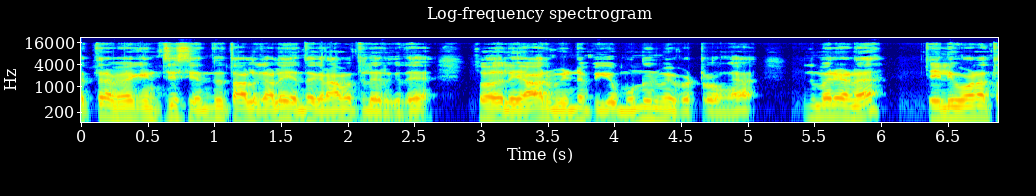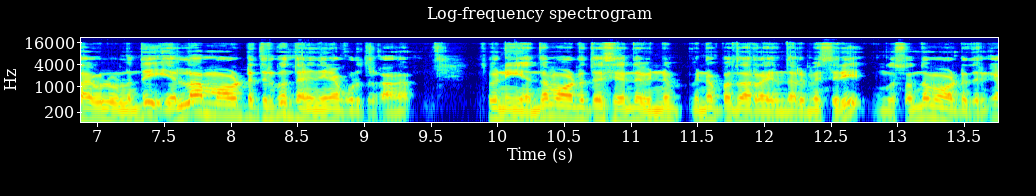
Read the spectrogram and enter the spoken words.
எத்தனை வேகன்சிஸ் எந்த தாலுகாவில் எந்த கிராமத்தில் இருக்குது? ஸோ அதில் யார் விண்ணப்பிக்க முன்னுரிமை பெற்றவங்க? இந்த மாதிரியான தெளிவான தகவல்கள் வந்து எல்லா மாவட்டத்திற்கும் தனித்தனியாக கொடுத்துருக்காங்க. ஸோ நீங்கள் எந்த மாவட்டத்தை சேர்ந்த விண்ணப் விண்ணப்பதாரராக இருந்தாலுமே சரி உங்கள் சொந்த மாவட்டத்திற்கு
